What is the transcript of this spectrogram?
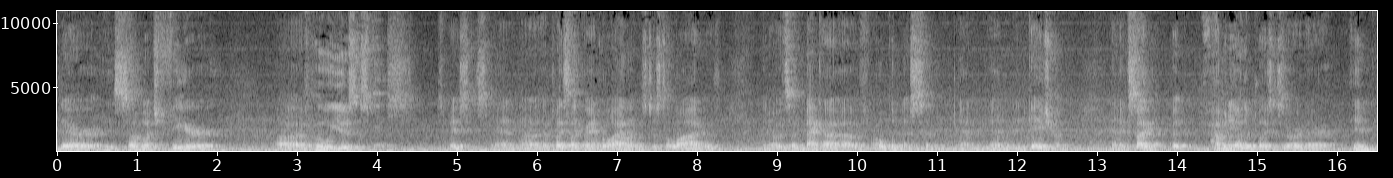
there is so much fear of who will use the space, spaces. And uh, a place like Granville Island is just alive with, you know, it's a mecca of openness and, and, and engagement and excitement. But how many other places are there in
